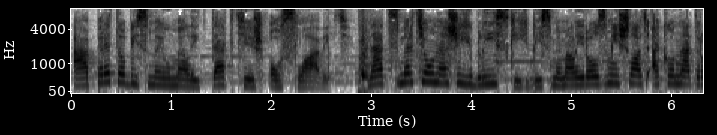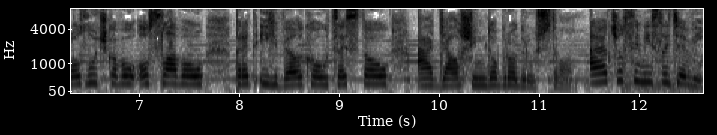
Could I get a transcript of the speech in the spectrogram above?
A preto by sme ju mali taktiež osláviť. Nad smrťou našich blízkych by sme mali rozmýšľať ako nad rozlúčkovou oslavou pred ich veľkou cestou a ďalším dobrodružstvom. A čo si myslíte vy?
